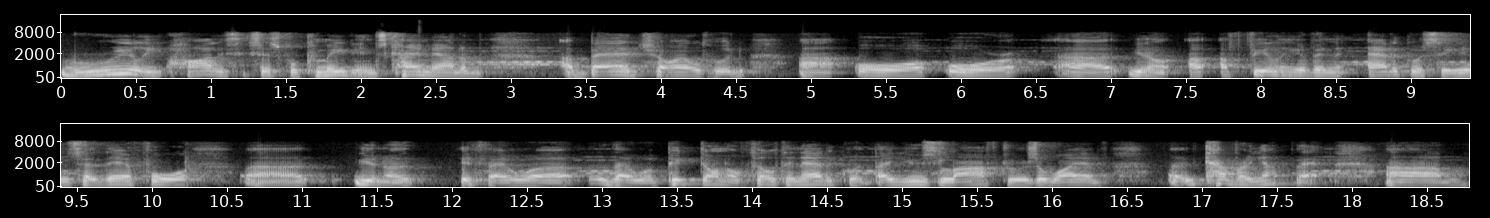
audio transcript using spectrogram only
really highly successful comedians came out of a bad childhood uh, or or uh, you know a, a, feeling of inadequacy, and so therefore uh, you know if they were they were picked on or felt inadequate, they used laughter as a way of uh, covering up that. Um,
